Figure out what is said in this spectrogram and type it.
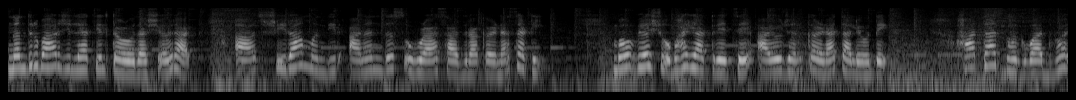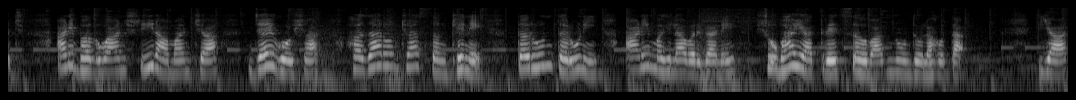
नंदुरबार जिल्ह्यातील तळोदा शहरात आज श्रीराम मंदिर आनंद सोहळा साजरा करण्यासाठी भव्य शोभायात्रेचे आयोजन करण्यात आले होते. हातात भगवा ध्वज आणि भगवान श्रीरामांच्या जयघोषात हजारोंच्या संख्येने तरुण तरुणी आणि महिला वर्गाने शोभायात्रेत सहभाग नोंदवला होता. यात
